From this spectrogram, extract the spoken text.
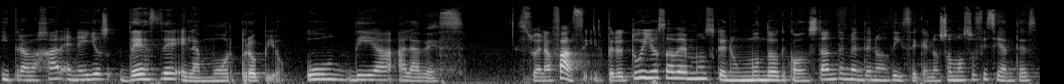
y trabajar en ellos desde el amor propio, un día a la vez. Suena fácil, pero tú y yo sabemos que en un mundo que constantemente nos dice que no somos suficientes,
